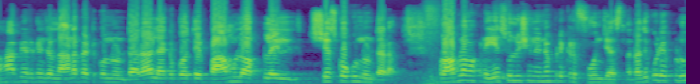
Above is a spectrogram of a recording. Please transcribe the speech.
మహాబీర గింజలు నానబెట్టకుండా ఉంటారా? లేకపోతే బాములు అప్లై చేసుకోకుండా ఉంటారా? ప్రాబ్లం అక్కడ ఏ సొల్యూషన్ లేనప్పుడు ఇక్కడ ఫోన్ చేస్తున్నారు. అది కూడా ఇప్పుడు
